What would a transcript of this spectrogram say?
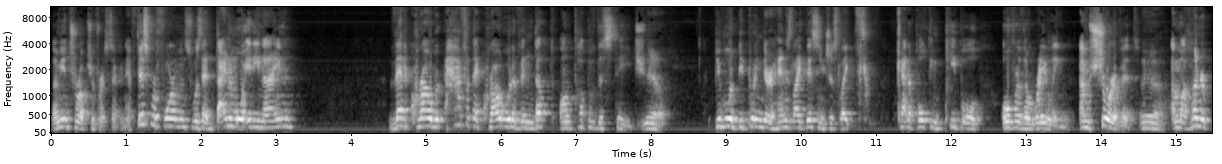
let me interrupt you for a second. If this performance was at Dynamo '89, that crowd, half of that crowd would have ended up on top of the stage. yeah. People would be putting their hands like this and just like catapulting people over the railing. I'm sure of it. Yeah. I'm a hundred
